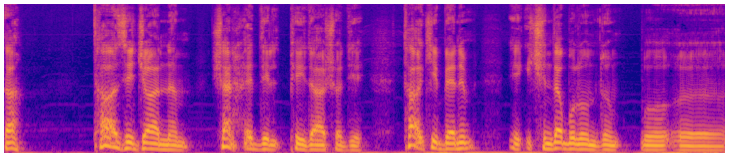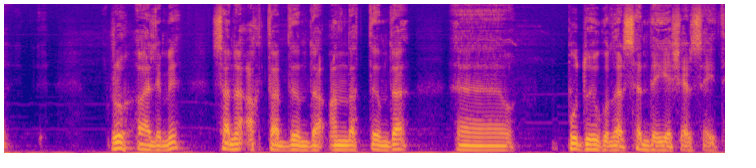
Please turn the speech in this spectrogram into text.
Da tazi canem şerh edil peydaşodi ta ki benim e, içinde bulunduğum bu e, ruh halimi sana aktardığımda anlattığımda e, bu duygular sende yeşerseydi.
